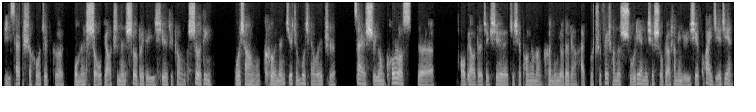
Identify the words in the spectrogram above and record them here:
比赛时候这个我们手表智能设备的一些这种设定，我想可能截止目前为止，在使用 Coros 的跑表的这些这些朋友们，可能有的人还不是非常的熟练，那些手表上面有一些快捷键。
